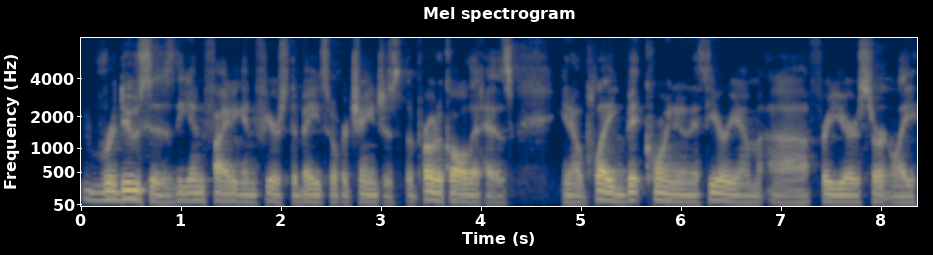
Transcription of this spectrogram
reduces the infighting and fierce debates over changes to the protocol that has, you know, plagued Bitcoin and Ethereum uh, for years, certainly.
